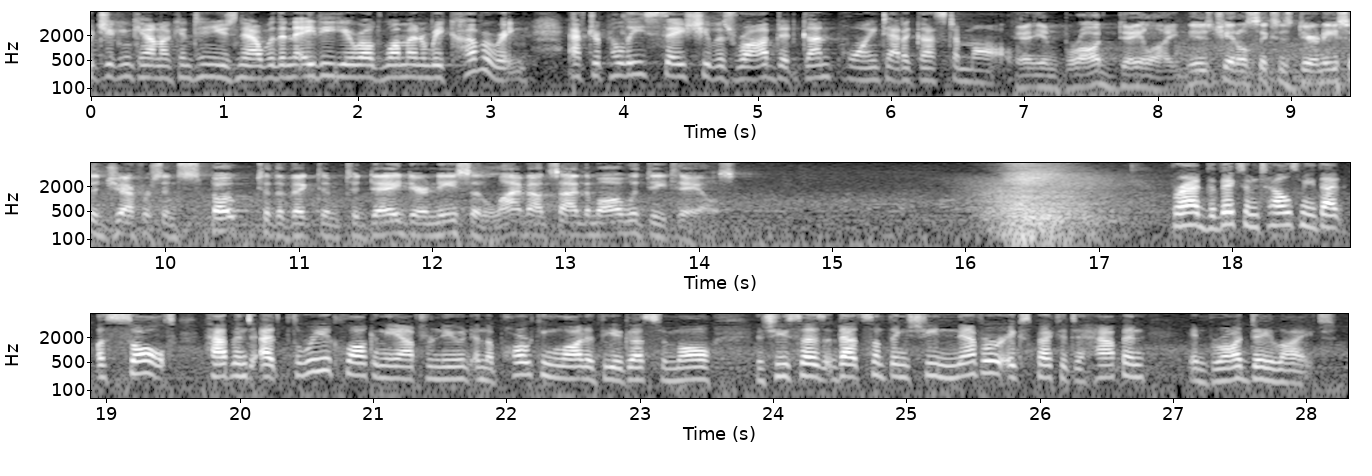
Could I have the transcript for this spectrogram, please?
What you can count on continues now with an 80-year-old woman recovering after police say she was robbed at gunpoint at Augusta Mall. In broad daylight, News Channel 6's Dernisa Jefferson spoke to the victim today. Dernisa live outside the mall with details. Brad, the victim tells me that assault happened at 3 o'clock in the afternoon in the parking lot at the Augusta Mall, and she says that's something she never expected to happen in broad daylight.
